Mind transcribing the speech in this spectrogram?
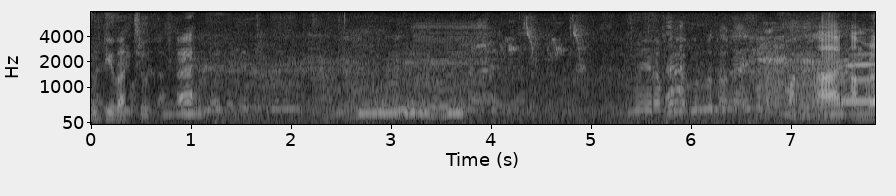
দুটি বাছুর। আর আমরা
